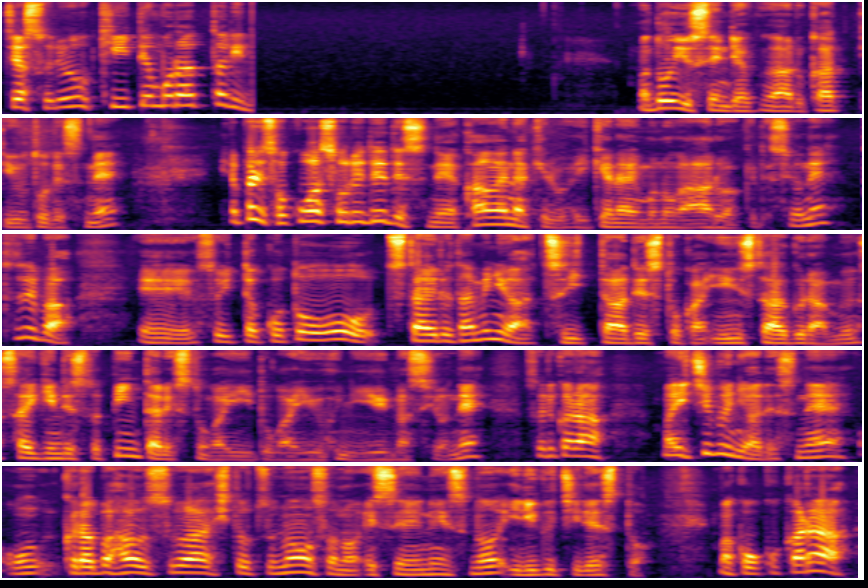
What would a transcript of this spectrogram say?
じゃあそれを聞いてもらったり、まあ、どういう戦略があるかっていうとですねやっぱりそこはそれでですね考えなければいけないものがあるわけですよね。例えば、えー、そういったことを伝えるためには Twitter ですとか Instagram 最近ですと Pinterest がいいとかいうふうに言いますよね。それからまあ、一部にはですねクラブハウスは一つのその SNS の入り口ですと、まあ、ここから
